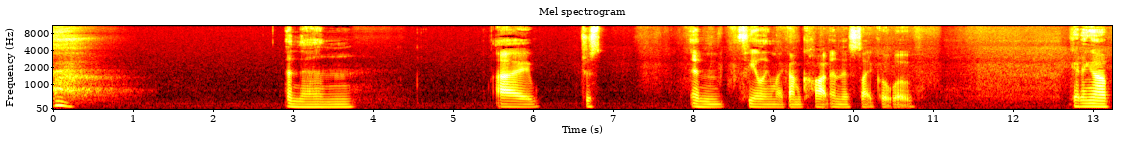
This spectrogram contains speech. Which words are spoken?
and then I just am feeling like I'm caught in this cycle of getting up,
